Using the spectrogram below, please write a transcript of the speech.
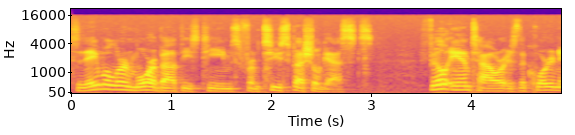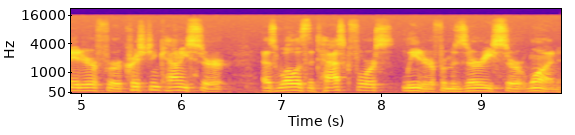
Today, we'll learn more about these teams from two special guests. Phil Amtower is the coordinator for Christian County CERT, as well as the task force leader for Missouri CERT 1,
